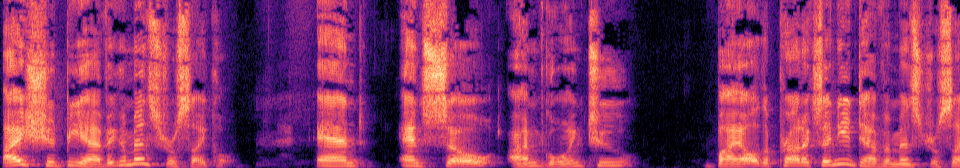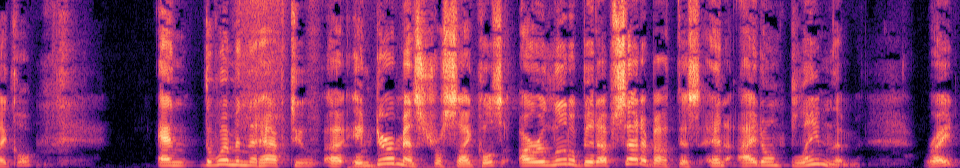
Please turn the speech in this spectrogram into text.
i should be having a menstrual cycle and and so i'm going to buy all the products I need to have a menstrual cycle. And the women that have to uh, endure menstrual cycles are a little bit upset about this, and I don't blame them, right?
